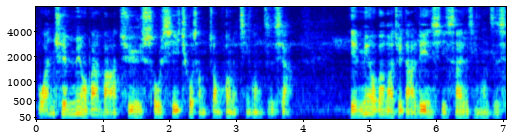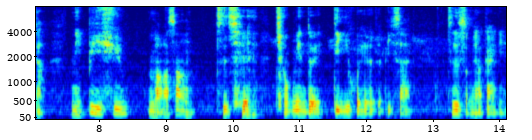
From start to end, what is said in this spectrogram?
完全没有办法去熟悉球场状况的情况之下，也没有办法去打练习赛的情况之下，你必须马上直接 就面对第一回合的比赛，这是什么样的概念？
